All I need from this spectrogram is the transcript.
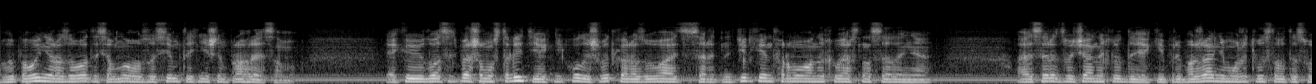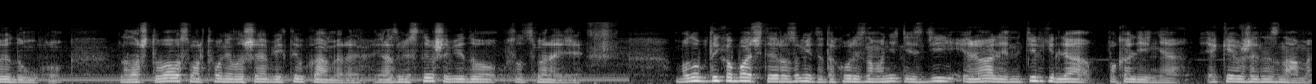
ви повинні розвиватися в ногу з усім технічним прогресом, який у 21 столітті як ніколи швидко розвивається серед не тільки інформованих верст населення, а й серед звичайних людей, які при бажанні можуть висловити свою думку, налаштував у смартфоні лише об'єктив камери і розмістивши відео в соцмережі. Було б дико бачити і розуміти таку різноманітність дій і реалій не тільки для покоління, яке вже не з нами,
